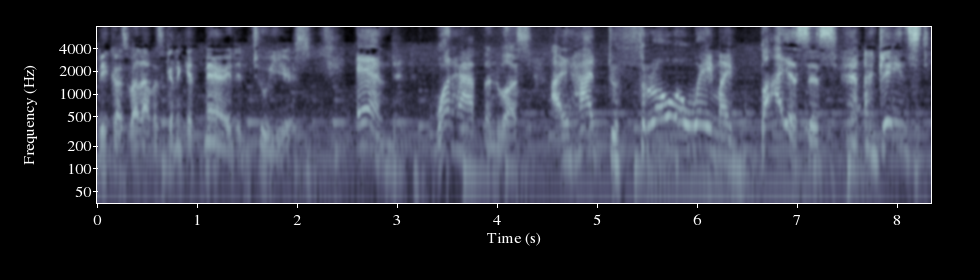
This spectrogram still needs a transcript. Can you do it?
because well, I was going to get married in two years, and what happened was I had to throw away my biases against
